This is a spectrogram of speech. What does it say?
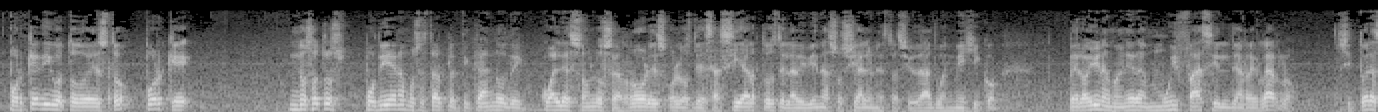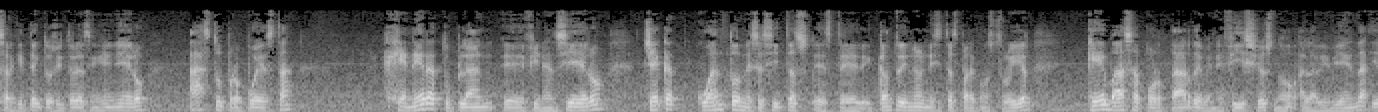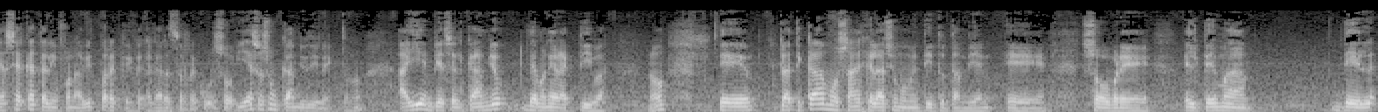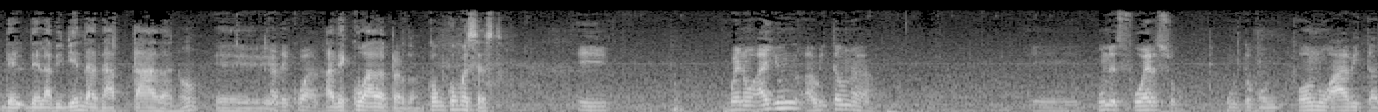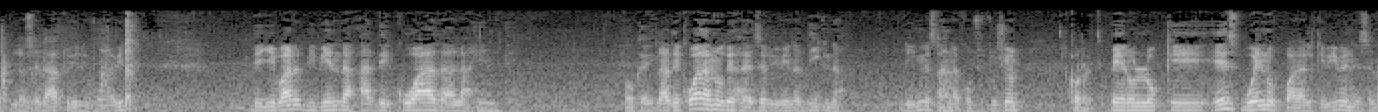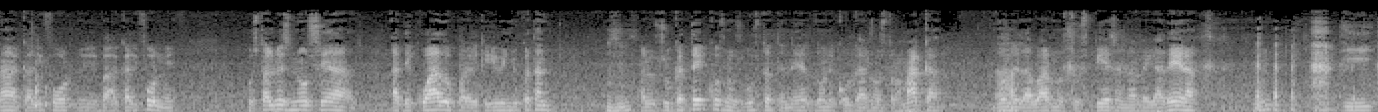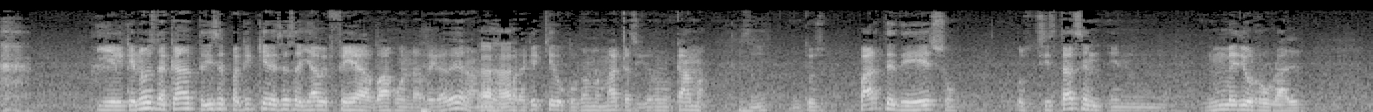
¿Por qué digo todo esto? Porque nosotros pudiéramos estar platicando de cuáles son los errores o los desaciertos de la vivienda social en nuestra ciudad o en México, pero hay una manera muy fácil de arreglarlo. Si tú eres arquitecto, si tú eres ingeniero, haz tu propuesta, genera tu plan eh, financiero, checa cuánto necesitas, este, cuánto dinero necesitas para construir, qué vas a aportar de beneficios ¿no? a la vivienda y acércate al Infonavit para que agarres el recurso. Y eso es un cambio directo. ¿no? Ahí empieza el cambio de manera activa. ¿no? Eh, platicábamos, Ángel, hace un momentito también eh, sobre el tema de, de, la vivienda adaptada, ¿no? adecuada. Adecuada, perdón. ¿Cómo, cómo es esto? Y bueno, hay un ahorita una eh, un esfuerzo junto con ONU Habitat, la SEDATO y el Infonavit de llevar vivienda adecuada a la gente. Okay. La adecuada no deja de ser vivienda digna. Digna está en la Constitución. Correcto. Pero lo que es bueno para el que vive en Ensenada, California, eh, Baja California, pues tal vez no sea adecuado para el que vive en Yucatán. A los yucatecos nos gusta tener donde colgar nuestra hamaca, donde lavar nuestros pies en la regadera. y, y el que no es de acá te dice, ¿para qué quieres esa llave fea abajo en la regadera? ¿Para qué quiero colgar una hamaca si yo no una cama? Entonces, parte de eso, pues si estás en, en un medio rural,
